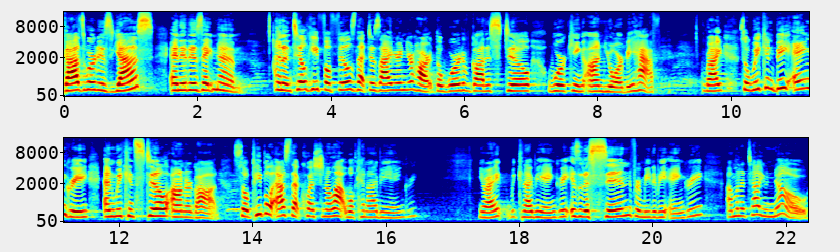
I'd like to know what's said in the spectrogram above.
God's word is yes, and it is amen. And until He fulfills that desire in your heart, the Word of God is still working on your behalf right? So we can be angry and we can still honor God. So people ask that question a lot. Well, can I be angry? You right? Can I be angry? Is it a sin for me to be angry? I'm going to tell you no.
